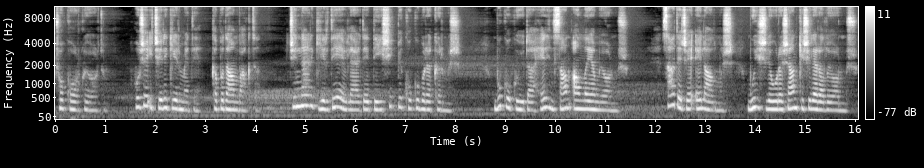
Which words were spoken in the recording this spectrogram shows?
Çok korkuyordum. Hoca içeri girmedi. Kapıdan baktı. Cinler girdiği evlerde değişik bir koku bırakırmış. Bu kokuyu da her insan anlayamıyormuş. Sadece el almış, bu işle uğraşan kişiler alıyormuş.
